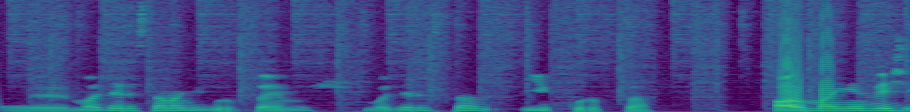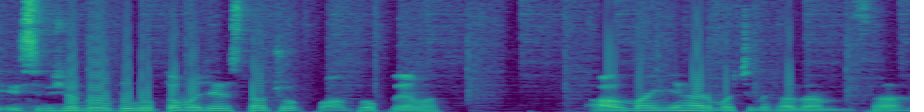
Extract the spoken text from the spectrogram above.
Ee, Macaristan hangi gruptaymış? Macaristan ilk grupta. Almanya ve İsviçre'nin olduğu grupta Macaristan çok puan toplayamaz. Almanya her maçını kazanırsa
